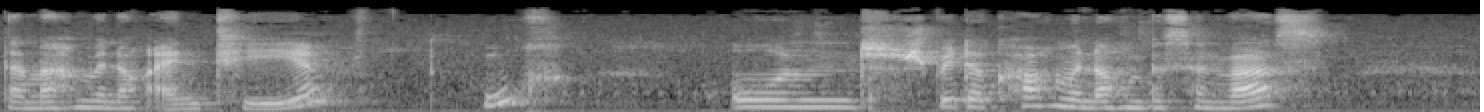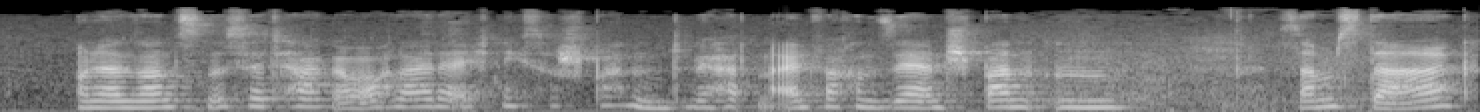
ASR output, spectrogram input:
Dann machen wir noch einen Tee. Huch. Und später kochen wir noch ein bisschen was. Und ansonsten ist der Tag aber auch leider echt nicht so spannend. Wir hatten einfach einen sehr entspannten Samstag.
